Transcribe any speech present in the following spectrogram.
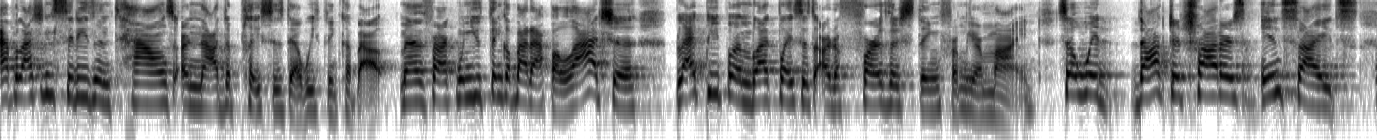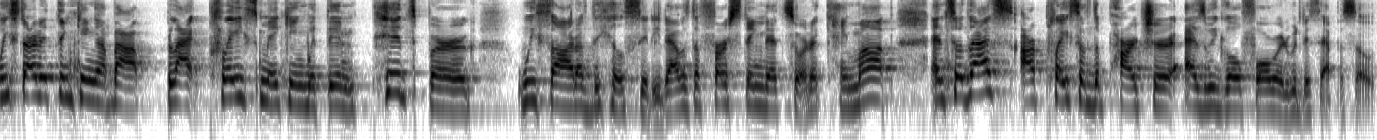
Appalachian cities and towns are not the places that we think about. Matter of fact, when you think about Appalachia, black people and black places are the furthest thing from your mind. So with Dr. Trotter's insights, we started thinking about black placemaking within Pittsburgh. We thought of the Hill City. That was the first thing that sort of came up. And so that's our place of departure as we go forward with this episode.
